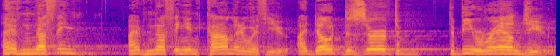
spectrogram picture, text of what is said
I have nothing, I have nothing in common with you. I don't deserve to, to be around you.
